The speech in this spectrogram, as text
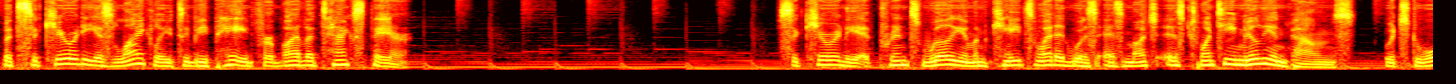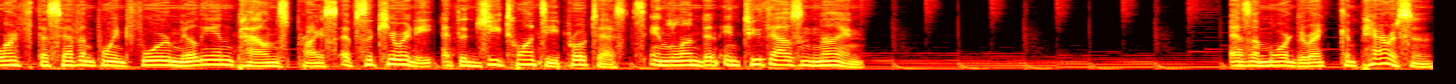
but security is likely to be paid for by the taxpayer security at Prince William and Kate's wedding was as much as £20 million, which dwarfed the £7.4 million price of security at the G20 protests in London in 2009. As a more direct comparison,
